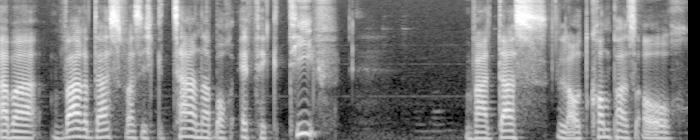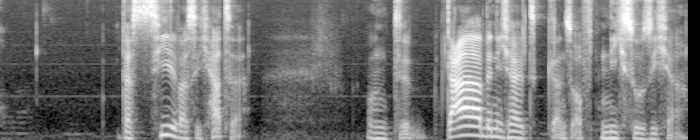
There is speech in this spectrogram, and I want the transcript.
aber war das, was ich getan habe, auch effektiv? War das laut Kompass auch das Ziel, was ich hatte? Und äh, da bin ich halt ganz oft nicht so sicher.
